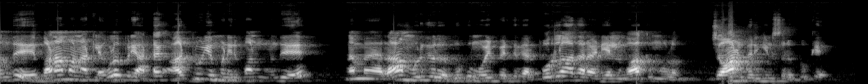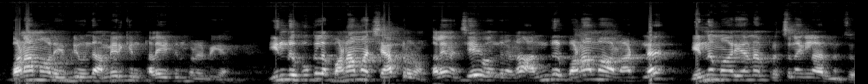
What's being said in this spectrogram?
வந்து பனாமா நாட்டுல எவ்வளவு பெரிய அட்ட அட்டூழியம் பண்ணிருப்பான்னு வந்து நம்ம ராம் முருகன் ஒரு புக்கு மொழிபெயர்த்திருக்காரு. பொருளாதார அடியல் வாக்கு மூலம் ஜான் பெர்கின்ஸ் ஒரு புக்கு பனாமாவில் எப்படி வந்து அமெரிக்கன் தலையிட்டுன்னு பண்ணிருப்பீங்க. இந்த புக்ல பனாமா சாப்டர் வரும். தலைவன் சே வந்துனா அந்த பனாமா நாட்டுல என்ன மாதிரியான பிரச்சனைகள்லாம் இருந்துச்சு?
